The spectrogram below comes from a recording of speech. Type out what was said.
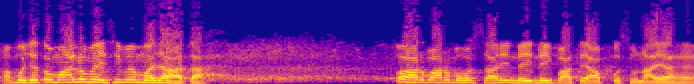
اب مجھے تو معلوم ہے، اسی میں مزہ آتا ہے۔ اور ہر بار بہت ساری نئی نئی باتیں آپ کو سنایا ہے۔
